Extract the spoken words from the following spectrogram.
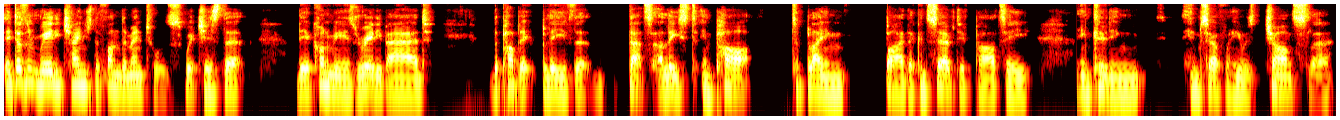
It doesn't really change the fundamentals, which is that the economy is really bad. The public believe that that's at least in part to blame by the Conservative Party, including himself when he was Chancellor.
